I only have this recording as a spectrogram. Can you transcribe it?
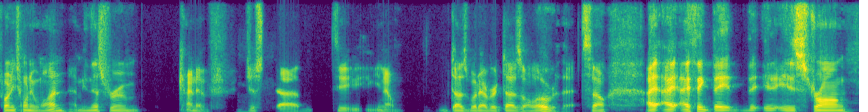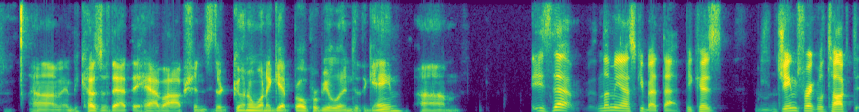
2021. I mean, this room kind of just uh, you know does whatever it does all over that. So I, I, I think they it is strong, um, and because of that, they have options. They're going to want to get Beau Pribula into the game. Um, is that? Let me ask you about that because James Franklin talked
